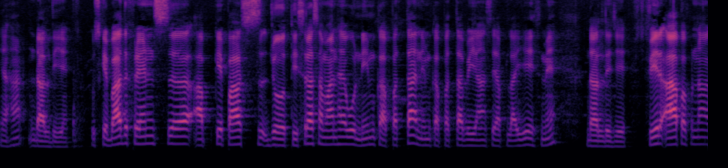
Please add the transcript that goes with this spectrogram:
यहाँ डाल दिए। उसके बाद फ्रेंड्स, आपके पास जो तीसरा सामान है, वो नीम का पत्ता। नीम का पत्ता भी यहाँ से आप लाइए इसमें। डाल दीजिए। फिर आप अपना,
